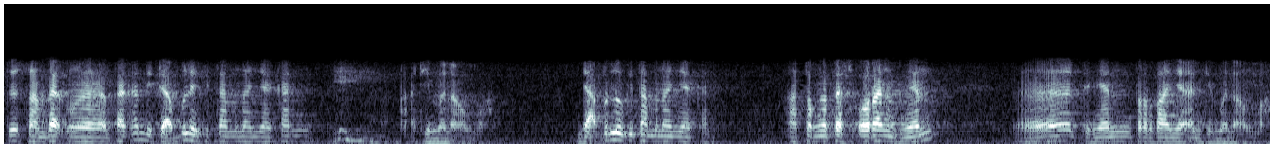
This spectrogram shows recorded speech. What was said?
itu sampai mengatakan tidak boleh kita menanyakan di mana Allah. Tidak perlu kita menanyakan atau ngetes orang dengan eh, dengan pertanyaan di mana Allah.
